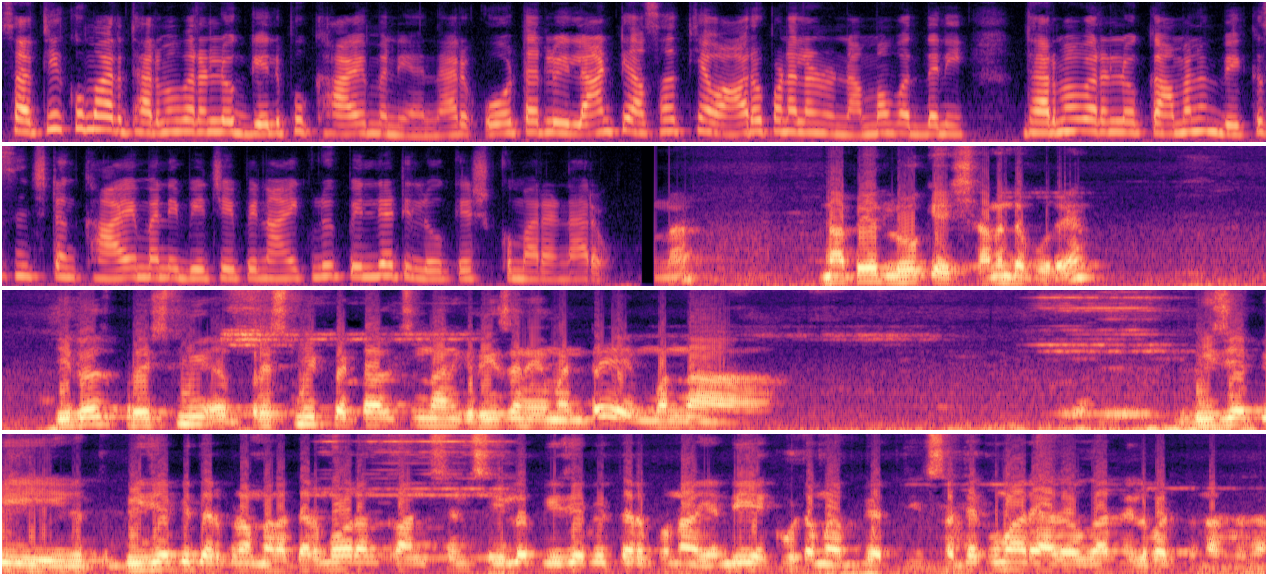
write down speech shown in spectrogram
సత్యకుమార్ ధర్మవరంలో గెలుపు ఖాయమని అన్నారు. ఓటర్లు ఇలాంటి అసత్య ఆరోపణలను నమ్మవద్దని ధర్మవరంలో కమలం వికసించడం ఖాయమని బీజేపీ నాయకులు పిల్లెటి లోకేష్ కుమార్ అన్నారు. నా పేరు లోకేష్ అనంతపురే. ఈరోజు ప్రెస్ మీ ప్రెస్ మీట్ పెట్టాల్సిన దానికి రీజన్ ఏమంటే మొన్న బీజేపీ బీజేపీ తరపున మన ధర్మవరం కాన్స్టిట్యున్సీలో బీజేపీ తరపున ఎన్డీఏ కూటమి అభ్యర్థి సత్యకుమార్ యాదవ్ గారు నిలబడుతున్నారు కదా.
